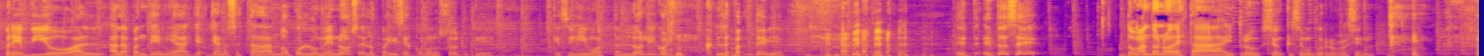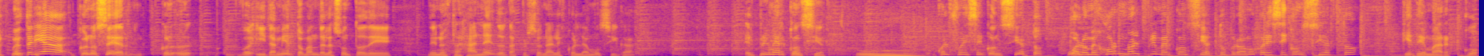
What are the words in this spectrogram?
previo al- a la pandemia ya, ya no se está dando, por lo menos en los países como nosotros que, que seguimos hasta el loli con, con la pandemia. Ent- Entonces, tomándonos de esta introducción que se me ocurrió recién, me gustaría conocer, con- y también tomando el asunto de, de nuestras anécdotas personales con la música, el primer concierto. Uh, ¿Cuál fue ese concierto? O a lo mejor no el primer concierto, pero a lo mejor ese concierto que te marcó.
